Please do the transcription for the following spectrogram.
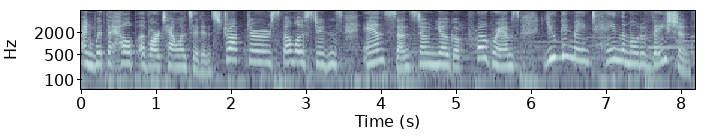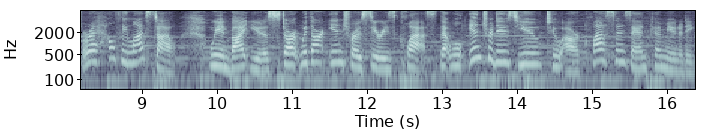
and with the help of our talented instructors, fellow students, and Sunstone Yoga programs, you can maintain the motivation for a healthy lifestyle. We invite you to start with our Intro Series class that will introduce you to our classes and community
